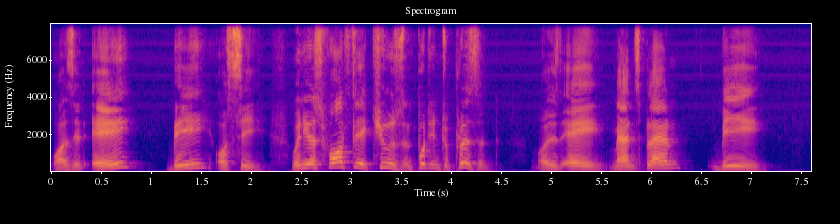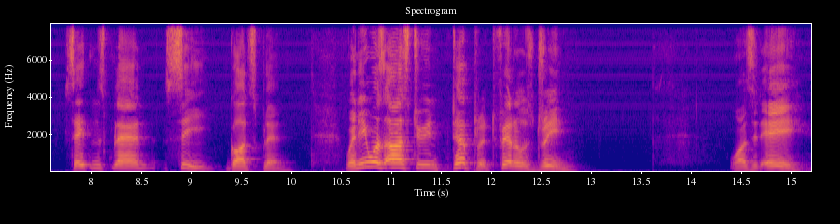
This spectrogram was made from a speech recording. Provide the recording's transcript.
Was it A, B, or C? When he was falsely accused and put into prison, was it A, man's plan, B, Satan's plan, C, God's plan? When he was asked to interpret Pharaoh's dream, was it A,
